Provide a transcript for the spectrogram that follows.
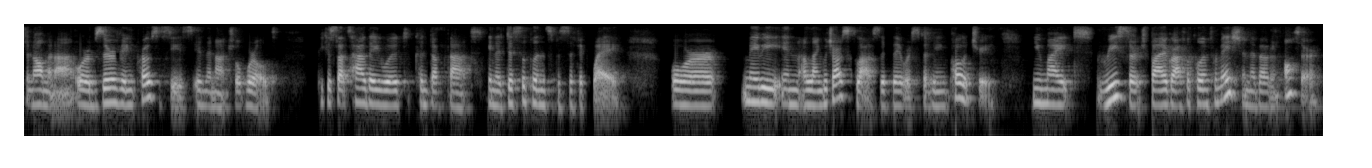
phenomena or observing processes in the natural world, because that's how they would conduct that in a discipline specific way. Or maybe in a language arts class, if they were studying poetry, you might research biographical information about an author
